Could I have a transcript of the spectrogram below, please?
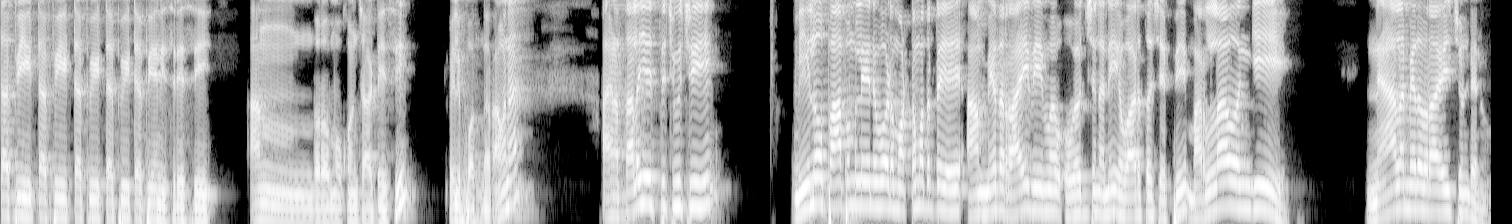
టపి టపి టపి టపి టపి అని ఇసిరేసి అందరూ ముఖం చాటేసి వెళ్ళిపోతున్నారు. అవునా? ఆయన తల ఎత్తి చూచి మీలో పాపం లేనివాడు మొట్టమొదటి ఆమె మీద రాయి వేమ వచ్చునని వారితో చెప్పి మరలా వంగి నేల మీద వ్రాయిచుండెను.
